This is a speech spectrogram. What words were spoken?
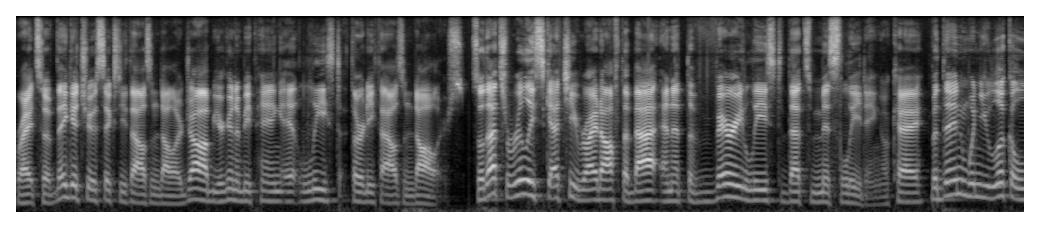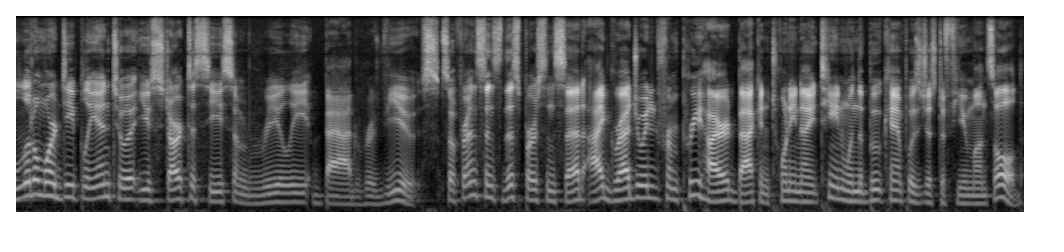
right? So if they get you a $60,000 job, you're gonna be paying at least $30,000. So that's really sketchy right off the bat, and at the very least, that's misleading, okay? But then when you look a little more deeply into it, you start to see some really bad reviews. So for instance, this person said, I graduated from Prehired back in 2019 when the bootcamp was just a few months old.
